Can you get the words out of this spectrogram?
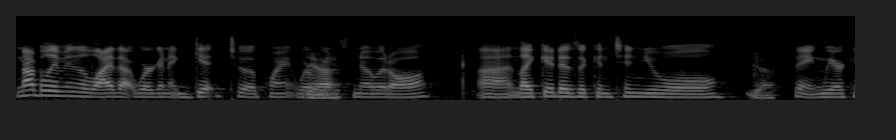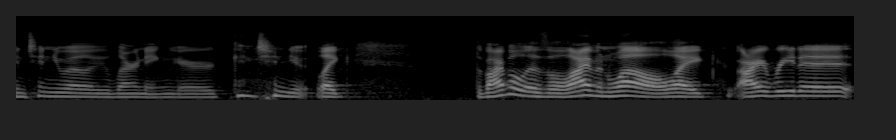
not believing the lie that we're going to get to a point where Yeah. we just know it all. Uh, like it is a continual yeah. thing. We are continually learning. We are continue like the Bible is alive and well. Like I read it.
